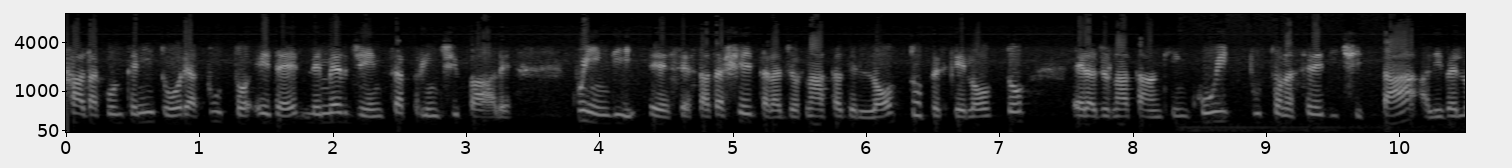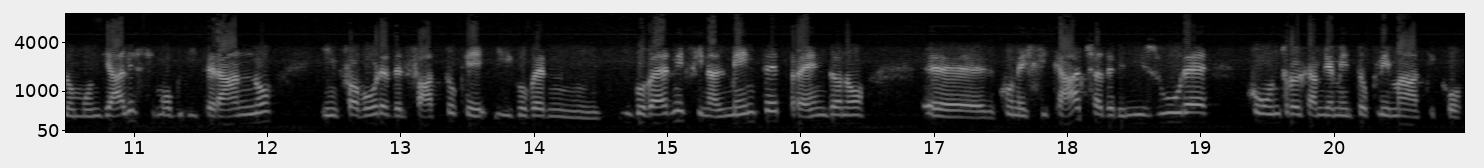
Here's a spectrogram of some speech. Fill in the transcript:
fa da contenitore a tutto ed è l'emergenza principale. Quindi eh, è stata scelta la giornata dell'8 perché l'8 è la giornata anche in cui tutta una serie di città a livello mondiale si mobiliteranno in favore del fatto che i governi, i governi finalmente prendano eh, con efficacia delle misure contro il cambiamento climatico.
